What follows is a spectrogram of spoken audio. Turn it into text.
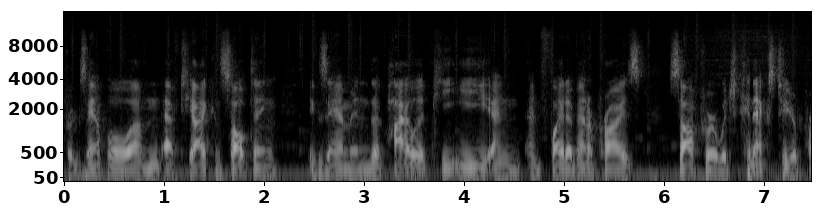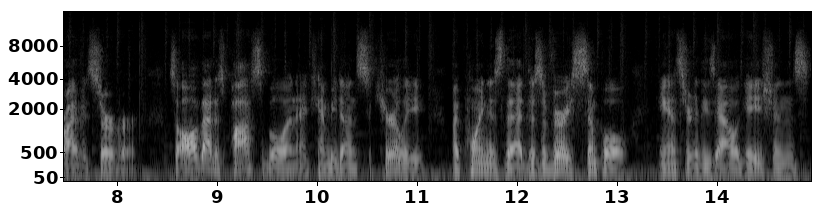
For example, um, FTI Consulting examined the Pilot PE and, and FlightHub Enterprise software, which connects to your private server. So all that is possible and, and can be done securely. My point is that there's a very simple answer to these allegations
